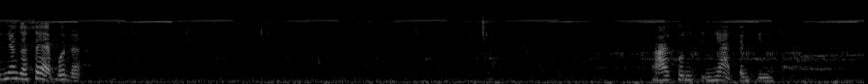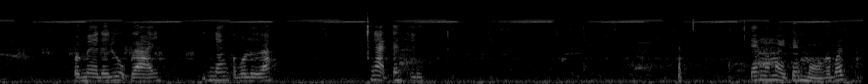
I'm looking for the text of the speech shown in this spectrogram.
กินยังกระแซบเบิดแหละหลายคนกินยากกันกินพ่อแม่ได้ลูกหลาย กินยังกับเหลือยากกันกินแกงน้ำใหม่เต็มหม้อกับเบิด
